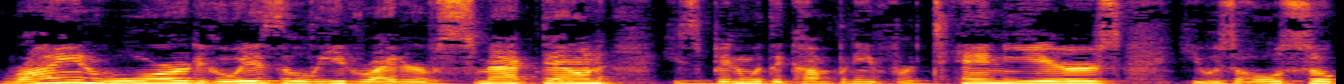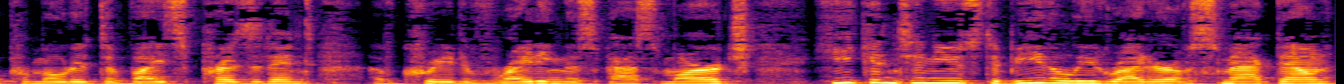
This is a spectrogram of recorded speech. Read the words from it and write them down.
Ryan Ward, who is the lead writer of SmackDown, he's been with the company for 10 years. He was also promoted to vice president of creative writing this past March. He continues to be the lead writer of SmackDown.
